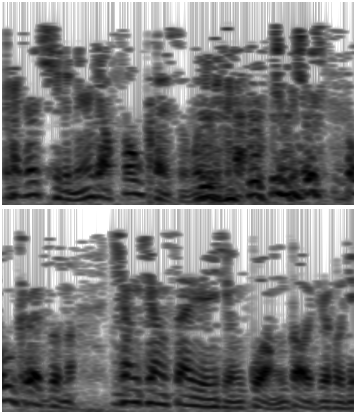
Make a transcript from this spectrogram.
开头起个名叫 Focus，我一看 这不就是 Focus 吗？锵锵三人行，广告之后见。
